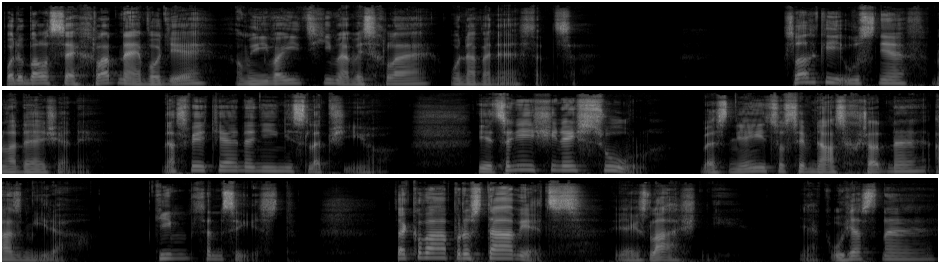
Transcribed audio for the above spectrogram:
Podobal se chladné vodě, omývající mé vyschlé, unavené srdce. Sladký úsměv mladé ženy. Na světě není nic lepšího. Je cenější než sůl, bez něj, co si v nás chřadne a zmírá. Tím jsem si jist. Taková prostá věc, jak zvláštní, jak úžasné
